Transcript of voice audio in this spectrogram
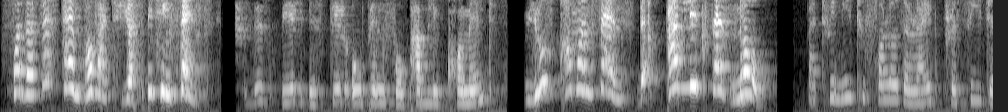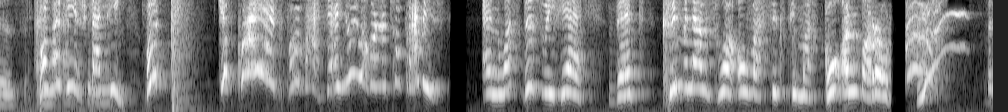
For the first time, poverty, you're speaking sense. This bill is still open for public comment. Use common sense. The public says no. But we need to follow the right procedures. Poverty is starting. What? Keep quiet, poverty. I knew you were going to talk rubbish. And what's this we hear? That criminals who are over 60 must go on parole. The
